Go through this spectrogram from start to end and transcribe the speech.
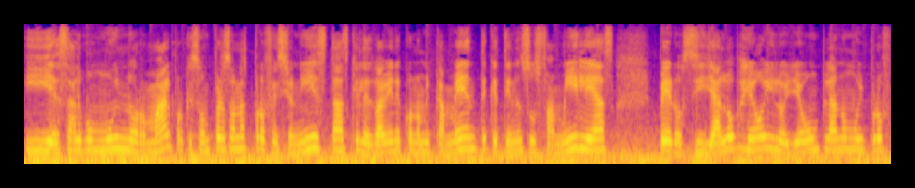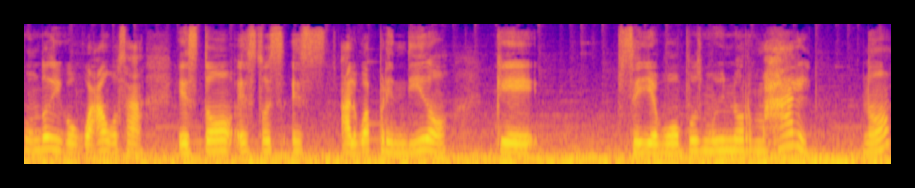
Y es algo muy normal porque son personas profesionistas, que les va bien económicamente, que tienen sus familias, pero si ya lo veo y lo llevo a un plano muy profundo, digo, wow, o sea, esto, esto es, es algo aprendido que se llevó pues muy normal, ¿no?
